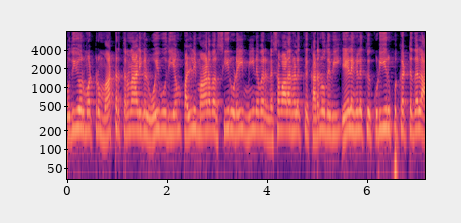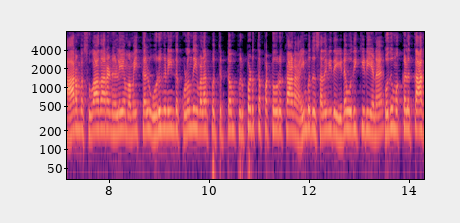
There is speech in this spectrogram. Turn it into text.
முதியோர் மற்றும் மாற்றுத்திறனாளிகள் ஓய்வூதியம் பள்ளி மாணவர் சீருடை மீனவர் நெசவாளர்களுக்கு கடனுதவி ஏழைகளுக்கு குடியிருப்பு கட்டுதல் ஆரம்ப சுகாதார நிலையம் அமைத்தல் ஒருங்கிணைந்த குழந்தை வளர்ப்பு திட்டம் பிற்படுத்தப்பட்டோருக்கான ஐம்பது சதவீத இடஒதுக்கீடு என பொதுமக்களுக்காக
